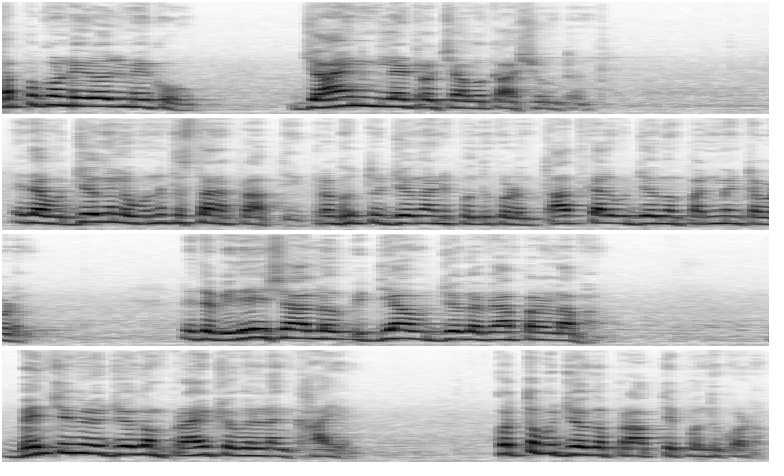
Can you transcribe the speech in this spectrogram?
తప్పకుండా ఈరోజు మీకు జాయినింగ్ లెటర్ వచ్చే అవకాశం ఉంటుంది. లేదా ఉద్యోగంలో ఉన్నత స్థాన ప్రాప్తి ప్రభుత్వ ఉద్యోగాన్ని పొందుకోవడం తాత్కాలిక ఉద్యోగం పర్మనెంట్ అవ్వడం లేదా విదేశాల్లో విద్యా ఉద్యోగ వ్యాపార లాభం బెంచ్ మీద ఉద్యోగం ప్రైవేట్లో వెళ్ళడం ఖాయం కొత్త ఉద్యోగ ప్రాప్తి పొందుకోవడం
